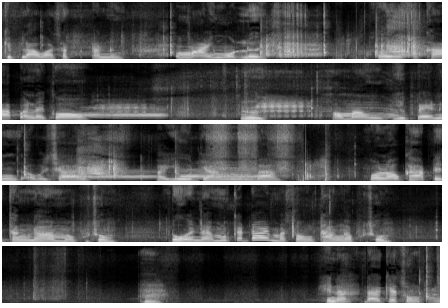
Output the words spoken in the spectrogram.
เก็บลาวาสักอันหนึ่งเอาไม้หมดเลยเออสครับอะไรก็ อืมเอามาหุกอีกแปลนึงเอาไปใช้ ประโยชน์อย่างอื่นบ้าง เพราะเราครับแต่ทางน้ำอะผู้ชมดูเห็นะ มันก็ได้มาสองถังอะผู้ชม อืม เห็นนะ ได้แค่สองถัง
